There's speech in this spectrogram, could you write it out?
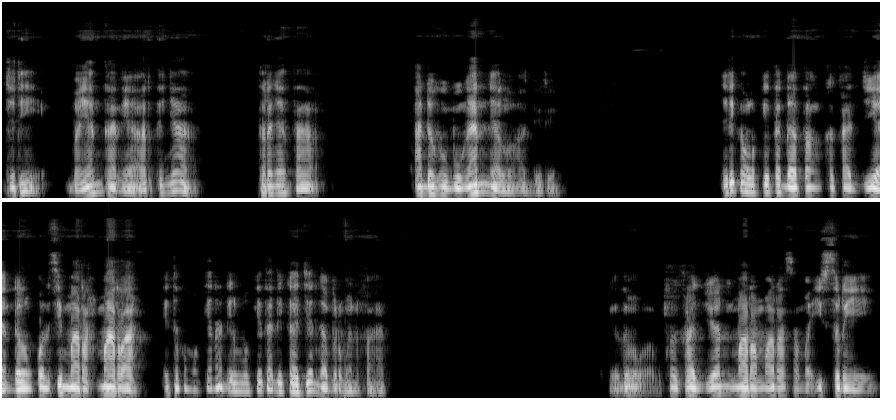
Jadi bayangkan ya, artinya ternyata ada hubungannya loh hadirin. Jadi kalau kita datang ke kajian dalam kondisi marah-marah, itu kemungkinan ilmu kita di kajian nggak bermanfaat. Itu kajian marah-marah sama istri,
